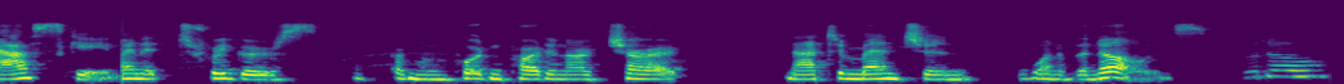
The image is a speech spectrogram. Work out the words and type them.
asking? And it triggers an important part in our chart not to mention one of the nodes. Pluto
